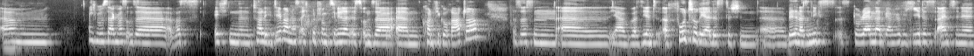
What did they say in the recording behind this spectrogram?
ähm, ich muss sagen, was unser, was echt eine tolle Idee war und was echt gut funktioniert hat, ist unser ähm, Konfigurator. Das ist ein, äh, ja, basierend auf fotorealistischen äh, Bildern. Also nichts ist gerendert. Wir haben wirklich jedes einzelne,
